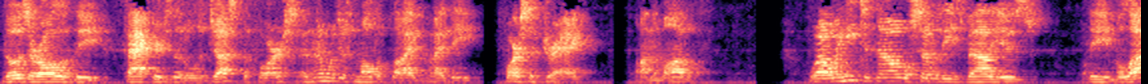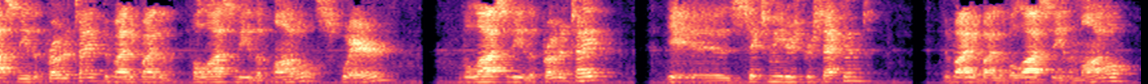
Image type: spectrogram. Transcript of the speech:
Those are all of the factors that will adjust the force, and then we'll just multiply by the force of drag on the model. Well, we need to know some of these values. The velocity of the prototype divided by the velocity of the model squared. Velocity of the prototype is 6 meters per second divided by the velocity of the model,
